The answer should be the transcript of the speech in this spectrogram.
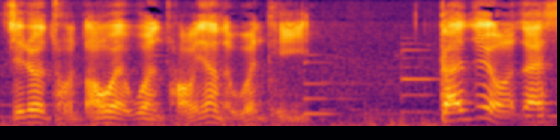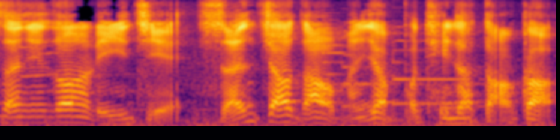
基督徒都会问同样的问题。根据我在圣经中的理解，神教导我们要不停的祷告，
